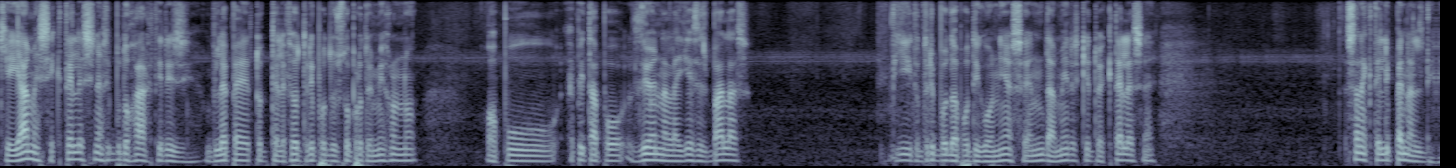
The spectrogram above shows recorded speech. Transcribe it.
και η άμεση εκτέλεση είναι αυτή που το χαρακτηρίζει. Βλέπε το τελευταίο τρίποντο στο πρώτο ημίχρονο όπου έπειτα από δύο εναλλαγές της μπάλας βγήκε το τρίποντο από τη γωνία σε 90 μοίρες και το εκτέλεσε σαν εκτελεί πέναλτι.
